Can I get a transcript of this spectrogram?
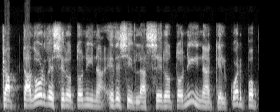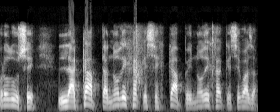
captador de serotonina, es decir, la serotonina que el cuerpo produce, la capta, no deja que se escape, no deja que se vaya,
